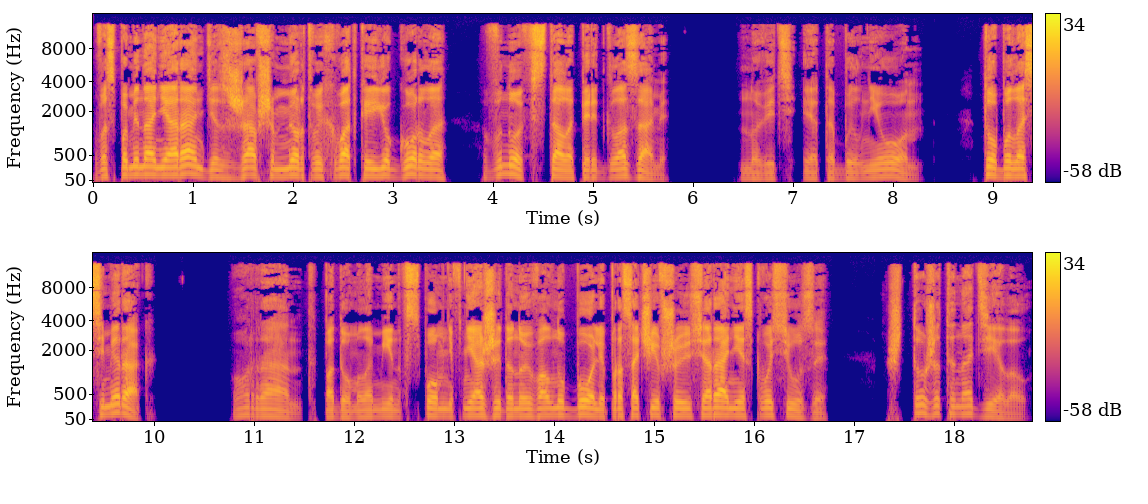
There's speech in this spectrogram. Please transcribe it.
Воспоминание о Ранде, сжавшем мертвой хваткой ее горло, вновь встало перед глазами. Но ведь это был не он. То была Семирак. «О, Ранд!» — подумала Мин, вспомнив неожиданную волну боли, просочившуюся ранее сквозь узы. «Что же ты наделал?»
